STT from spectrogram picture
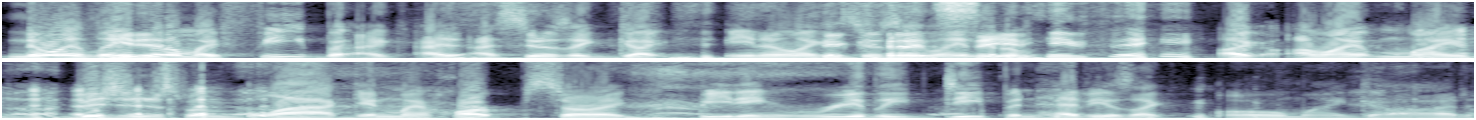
No, I eat landed it? on my feet, but I, I as soon as I got, you know, like You as soon as I couldn't landed, see on- anything? like uh, my my vision just went black, and my heart started like beating really deep and heavy. I was like, oh my god,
